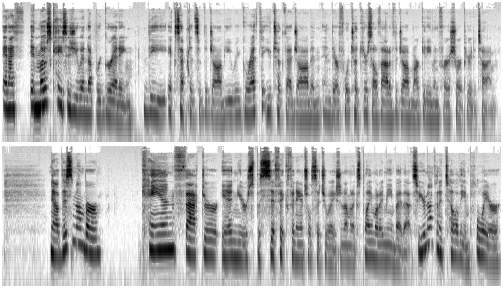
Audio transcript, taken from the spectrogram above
And I, in most cases, you end up regretting the acceptance of the job. You regret that you took that job and, and therefore took yourself out of the job market even for a short period of time. Now, this number can factor in your specific financial situation. I'm going to explain what I mean by that. So, you're not going to tell the employer,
